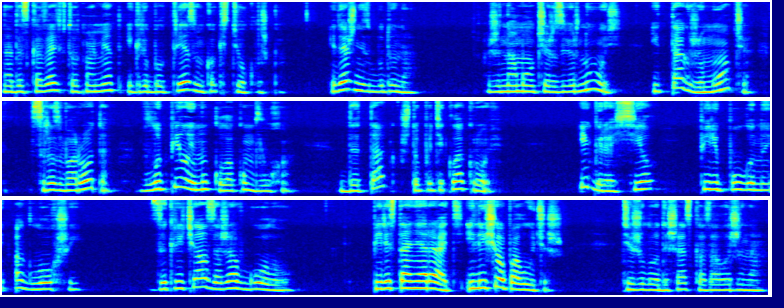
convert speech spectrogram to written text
Надо сказать, в тот момент Игорь был трезвым, как стеклышко, и даже не с будуна. Жена молча развернулась и также молча, с разворота, влупила ему кулаком в ухо, да так, что потекла кровь. Игорь осел, перепуганный, оглохший. Закричал, зажав голову. «Перестань орать, или еще получишь!» Тяжело дыша, сказала жена.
